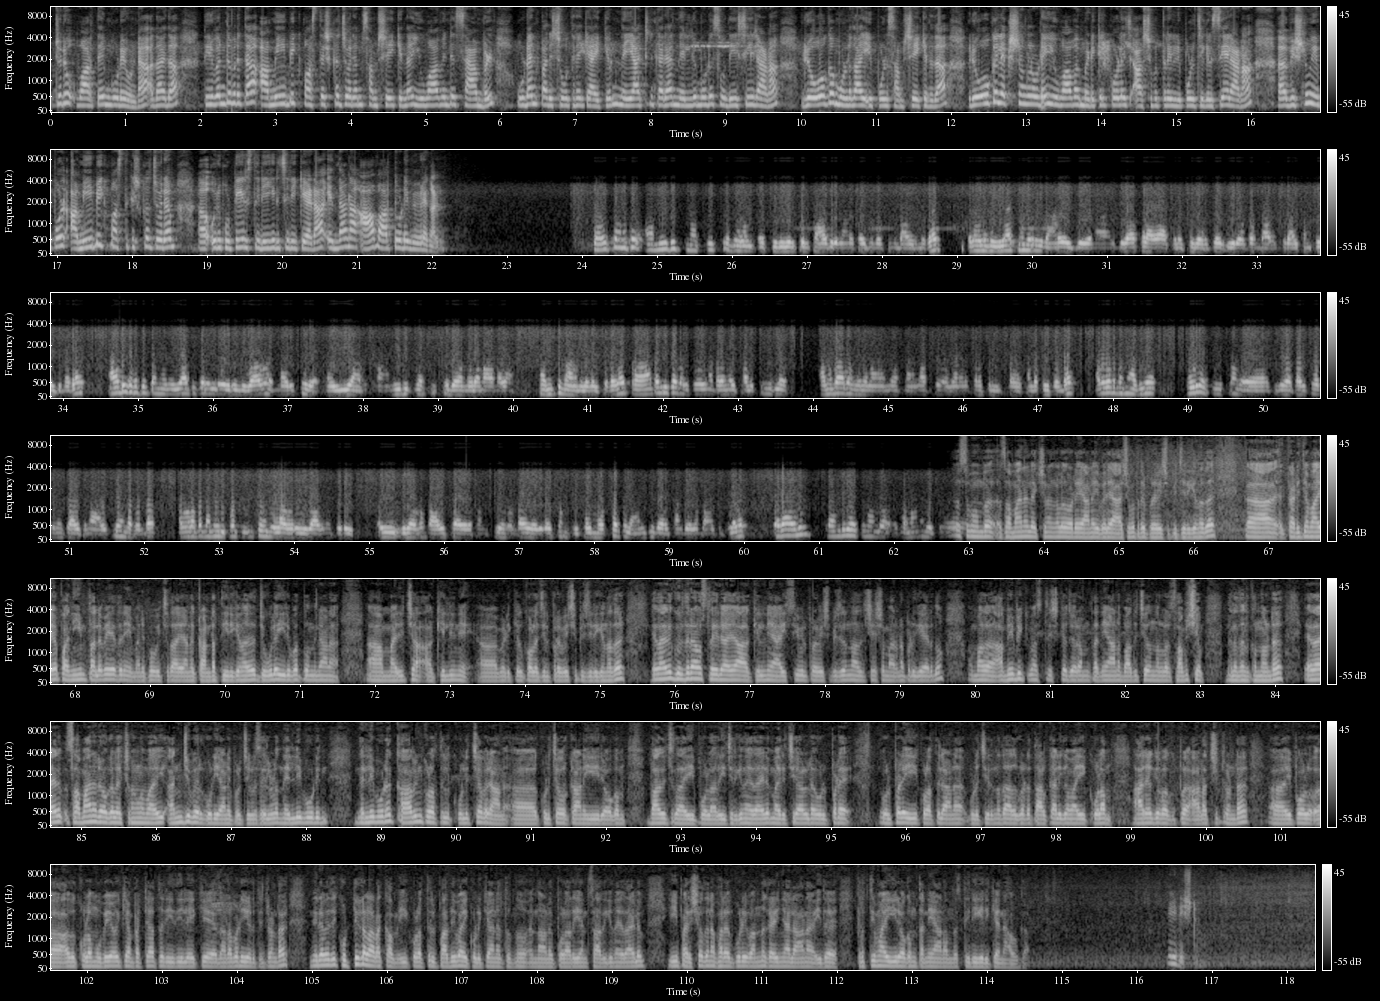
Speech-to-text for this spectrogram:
മറ്റൊരു വാർത്തയും കൂടെ ഉണ്ട് അതായത് തിരുവനന്തപുരത്ത് അമീബിക് മസ്തിഷ്ക ജ്വരം സംശയിക്കുന്ന യുവാവിന്റെ സാമ്പിൾ ഉടൻ പരിശോധനയ്ക്ക് അയക്കും നെയ്യാറ്റിൻകര നെല്ലുമൂട് സ്വദേശിയിലാണ് രോഗമുള്ളതായി ഇപ്പോൾ സംശയിക്കുന്നത്. രോഗലക്ഷണങ്ങളോടെ യുവാവ് മെഡിക്കൽ കോളേജ് ആശുപത്രിയിൽ ഇപ്പോൾ ചികിത്സയിലാണ്. വിഷ്ണു ഇപ്പോൾ അമീബിക് മസ്തിഷ്ക ജ്വരം ഒരു കുട്ടിയിൽ സ്ഥിരീകരിച്ചിരിക്കുകയാണ്. എന്താണ് ആ വാർത്തയുടെ വിവരങ്ങൾ? സംസ്ഥാനത്ത് അമീബിക് മസ്തിഷ്ക ജ്വരം സ്ഥിരീകരിച്ച സാഹചര്യമാണ് കഴിഞ്ഞ ദിവസം ഉണ്ടായിരുന്നത്. അതായത് നെയ്യാറ്റിൻകരയിലാണ് യുവാക്കളായ കുറച്ചു പേർക്ക് ഈ രോഗം ബാധിച്ചതായി സംശയിക്കുന്നത്. ആദ്യഘട്ടത്തിൽ തന്നെ നെയ്യാറ്റിൻകരയിലെ ഒരു യുവാവ് മരിച്ചത് ഈ അനീതിജ്ഞ ജ്വരം മൂലമാണെന്നുള്ള സംശയമാണ് നിലനിൽക്കുന്നത്. പ്രാഥമിക പരിശോധന ഫലങ്ങൾ തലച്ചൂരിലെ അണുബാധ മൂലമാണെന്ന് മരണക്കണക്കിൽ കണ്ടെത്തിയിട്ടുണ്ട്. അതുകൊണ്ട് തന്നെ അതിന് കൂടുതൽ ഏഹ്, പരിശോധനയ്ക്കായി തന്നെ അയക്കേണ്ടതുണ്ട് അതോടൊപ്പം തന്നെ ഇപ്പോൾ ചികിത്സയിലുള്ള ഒരു യുവാവിനെ കൂടി ഈ രോഗം ബാധിച്ചായ സംശയം സംശയമുണ്ട് ഏകദേശം ഇപ്പോൾ മൊത്തത്തിൽ അഞ്ചു പേർക്കാണ് രോഗം ബാധിച്ചിട്ടുള്ളത്. ഏതായാലും രണ്ടു ദിവസം മുമ്പ് സമാനം വ്യക്തികൾ ദിവസം മുമ്പ് സമാന ലക്ഷണങ്ങളോടെയാണ് ഇവരെ ആശുപത്രി പ്രവേശിപ്പിച്ചിരിക്കുന്നത്. കഠിനമായ പനിയും തലവേദനയും അനുഭവിച്ചതായാണ് കണ്ടെത്തിയിരിക്കുന്നത്. ജൂലൈ ഇരുപത്തൊന്നിനാണ് മരിച്ച അഖിലിനെ മെഡിക്കൽ കോളേജിൽ പ്രവേശിപ്പിച്ചിരിക്കുന്നത്. ഏതായാലും ഗുരുതരാവസ്ഥയിലായ അഖിലിനെ ഐ സിയുവിൽ പ്രവേശിപ്പിച്ചതെന്ന് അതിനുശേഷം മരണപ്പെടുകയായിരുന്നു. അമീബിക് മസ്തിഷ്ക ജ്വരം തന്നെയാണ് ബാധിച്ചതെന്നുള്ള സംശയം നിലനിൽക്കുന്നുണ്ട്. ഏതായാലും സമാന രോഗലക്ഷണങ്ങളുമായി അഞ്ചു പേർ കൂടിയാണ് ഇപ്പോൾ ചികിത്സയിലുള്ള നെല്ലിമൂടിൻ നെല്ലിമൂട് കാവിൻകുളത്തിൽ കുളിച്ചവരാണ് കുളിച്ചവർക്കാണ് ഈ രോഗം ബാധിച്ചതായി ഇപ്പോൾ അറിയിച്ചിരിക്കുന്നത്. ഏതായാലും മരിച്ചയാളുടെ ഉൾപ്പെടെ ഉൾപ്പെടെ ഈ കുളത്തിലാണ് കുളിച്ചിരുന്നത്. അതുകൊണ്ട് താൽക്കാലികമായി കുളം ആരോഗ്യവകുപ്പ് അടച്ചിട്ടുണ്ട്. ഇപ്പോൾ അത് കുളം ഉപയോഗിക്കാൻ പറ്റാത്ത രീതിയിലേക്ക് നടപടിയെടുത്തിട്ടുണ്ട്. നിരവധി കുട്ടികളടക്കം ഈ കുളത്തിൽ പതിവായി കുളിക്കാനെത്തുന്നു എന്നാണ് ഇപ്പോൾ അറിയാൻ സാധിക്കുന്നത്. ഏതായാലും ഈ പരിശോധന ഫലം കൂടി വന്നു കഴിഞ്ഞാലാണ് ഇത് കൃത്യമായി ഈ രോഗം തന്നെയാണെന്ന് സ്ഥിരീകരിക്കാനാവുക. വിഷ്ണു.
